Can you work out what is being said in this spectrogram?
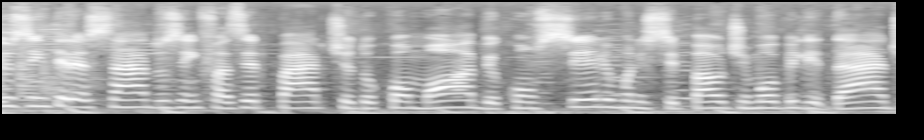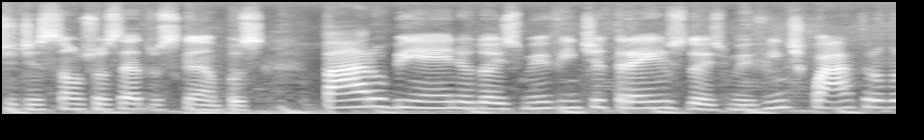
E os interessados em fazer parte do Comob, o Conselho Municipal de Mobilidade de São José dos Campos, para o biênio 2023-2024,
